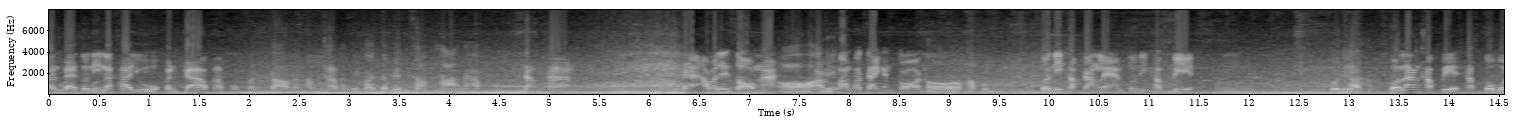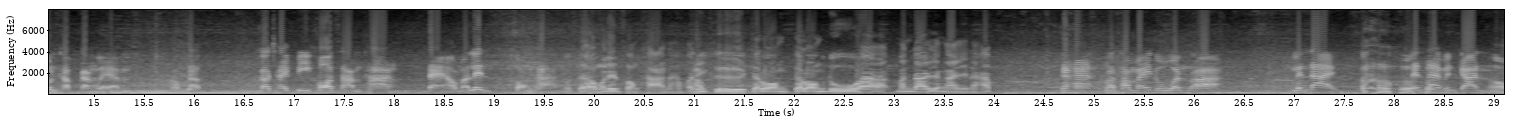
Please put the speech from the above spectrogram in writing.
พันแปดตัวนี้ราคาอยู่หกพันเก้าครับหกพันเก้านะครับครับ อันนี้ก็จะเป็นสามทางนะครับ สามทาง แต่เอามาเล่นสองนะอ๋ออันนี้ ทำความเข้าใจกันก่อน อ๋อครับผมตัวนี้ขับกลางแหลม ตัวนี้ขับเบสอืมตัวนี้ครับนะตัวล่างขับเบสครับ ตัวบนขับกลางแหลม ครับครับก็ใช้ปีคอร์สสามทาง แต่เอามาเล่นสองทาง แต่เอามาเล่นสองทางนะครับ อันนี้คือจะลองจะลองดูว่ามันได้ยังไงนะครับ นะฮะมาทำให้ดูกันว่าเล่นได้ เล่นได้เหมือนกันอ๋อ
